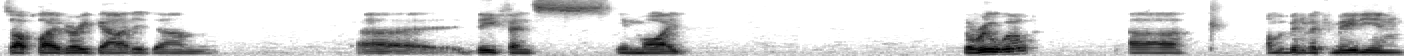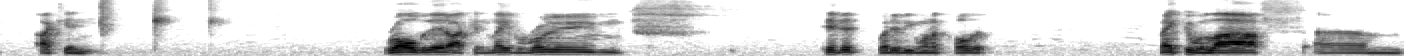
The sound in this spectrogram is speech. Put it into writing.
So I play a very guarded um, uh, defense in my the real world. Uh, I'm a bit of a comedian. I can roll with it. I can leave a room, pivot, whatever you want to call it, make people laugh. Um,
